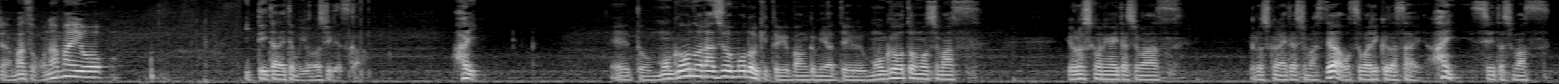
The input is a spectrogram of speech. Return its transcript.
じゃあまずお名前を言っていただいてもよろしいですか？はいえっ、ー、と、モグオのラジオもどきという番組やっているモグオと申します。よろしくお願いいたします。よろしくお願いいたします。では、お座りください。はい、失礼いたします。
